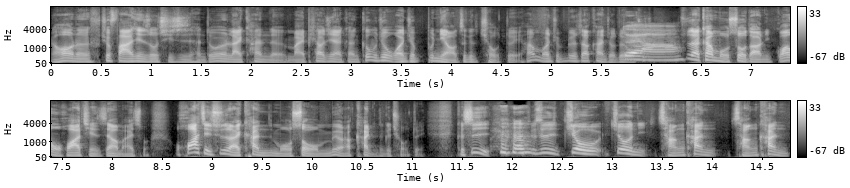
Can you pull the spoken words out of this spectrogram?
然后呢，就发现说，其实很多人来看的，买票进来看，根本就完全不鸟这个球队，他们完全不知道看球队。对啊，就，就是来看魔兽的啊。你管我花钱是要买什么？我花钱就是来看魔兽，我没有要看你这个球队。可是，就是就就你常看、常看、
